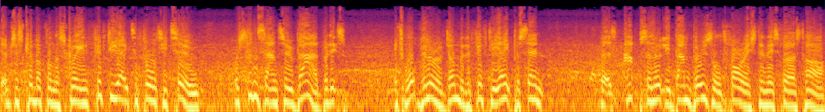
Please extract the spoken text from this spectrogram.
have just come up on the screen, 58 to 42, which doesn't sound too bad, but it's it's what Villa have done with the 58% that has absolutely bamboozled Forest in this first half.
